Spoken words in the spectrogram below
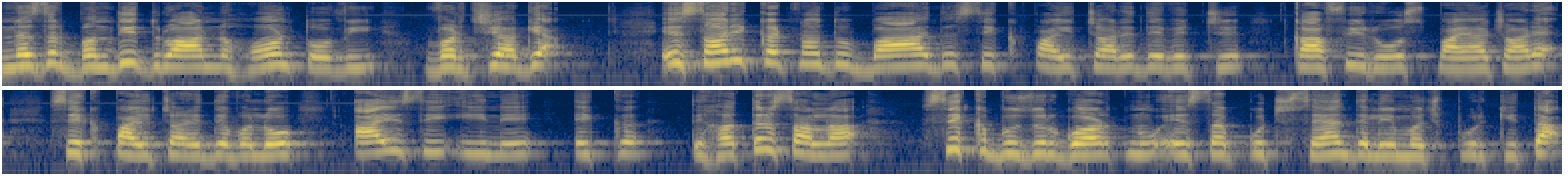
ਨਜ਼ਰਬੰਦੀ ਦੌਰਾਨ ਨਹਾਉਣ ਤੋਂ ਵੀ ਵਰਜਿਆ ਗਿਆ। ਇਸ ਸਾਰੀ ਘਟਨਾ ਤੋਂ ਬਾਅਦ ਸਿੱਖ ਭਾਈਚਾਰੇ ਦੇ ਵਿੱਚ ਕਾਫੀ ਰੋਸ ਪਾਇਆ ਜਾ ਰਿਹਾ ਹੈ। ਸਿੱਖ ਭਾਈਚਾਰੇ ਦੇ ਵੱਲੋਂ ICE ਨੇ ਇੱਕ 73 ਸਾਲਾ ਸਿੱਖ ਬਜ਼ੁਰਗ ਔਰਤ ਨੂੰ ਇਹ ਸਭ ਕੁਝ ਸਹਿਣ ਦੇ ਲਈ ਮਜਬੂਰ ਕੀਤਾ।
